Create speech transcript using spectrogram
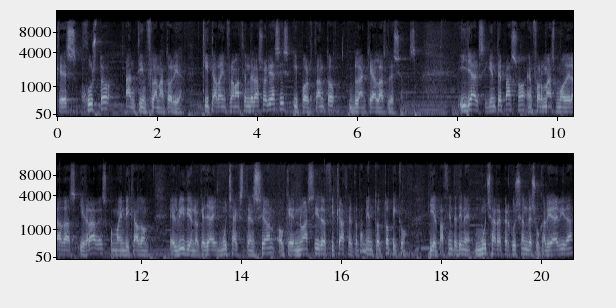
que es justo antiinflamatoria. Quita la inflamación de la psoriasis y por tanto blanquea las lesiones. Y ya el siguiente paso, en formas moderadas y graves, como ha indicado el vídeo, en lo que ya hay mucha extensión o que no ha sido eficaz el tratamiento tópico y el paciente tiene mucha repercusión de su calidad de vida,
